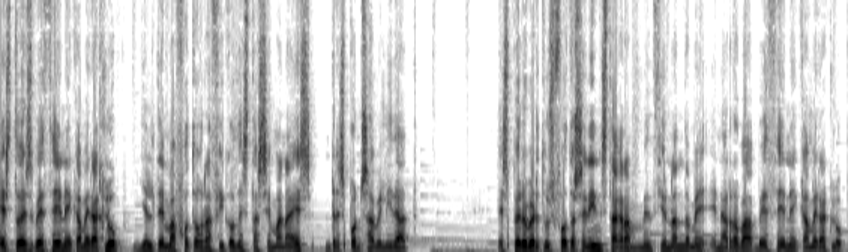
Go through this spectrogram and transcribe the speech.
Esto es BCN Camera Club y el tema fotográfico de esta semana es responsabilidad. Espero ver tus fotos en Instagram mencionándome en arroba BCN Camera Club.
